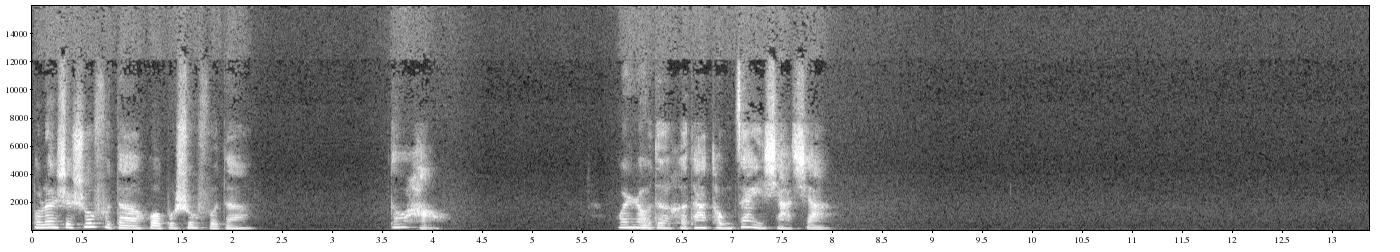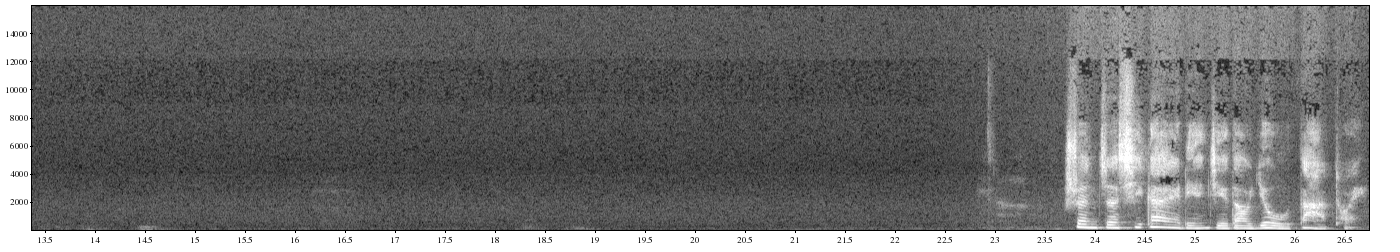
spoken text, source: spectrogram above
不论是舒服的或不舒服的，都好。温柔的和他同在一下下。顺着膝盖连接到右大腿，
